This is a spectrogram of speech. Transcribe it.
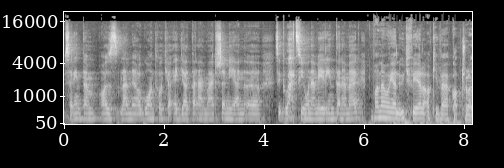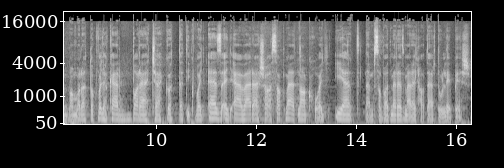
szerintem az lenne a gond, hogyha egyáltalán már semmilyen ö, szituáció nem érintene meg. Van-e olyan ügyfél, akivel kapcsolatban maradtok, vagy akár barátság köttetik, vagy ez egy elvárása a szakmádnak, hogy ilyet nem szabad, mert ez már egy határtúllépés?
